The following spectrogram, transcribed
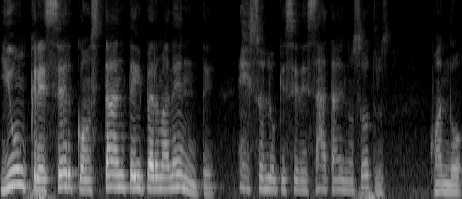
y un crecer constante y permanente. Eso es lo que se desata en nosotros cuando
